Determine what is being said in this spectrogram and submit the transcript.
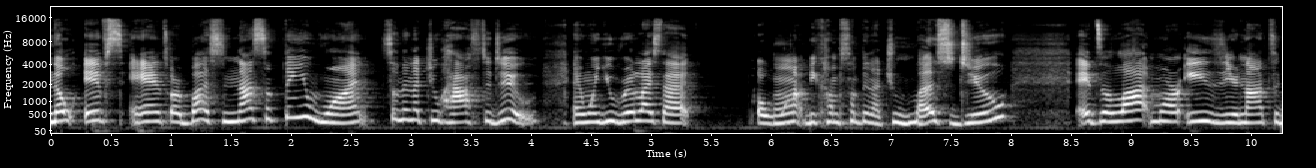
No ifs, ands, or buts. Not something you want, something that you have to do. And when you realize that a want becomes something that you must do, it's a lot more easier not to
